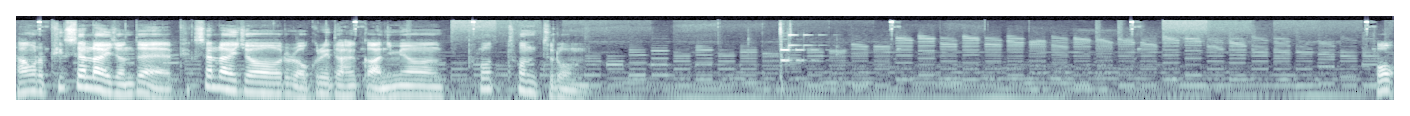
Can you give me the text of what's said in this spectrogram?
다음으로 픽셀라이저인데 픽셀라이저를 업그레이드 할까 아니면 프로톤 드롬 어?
